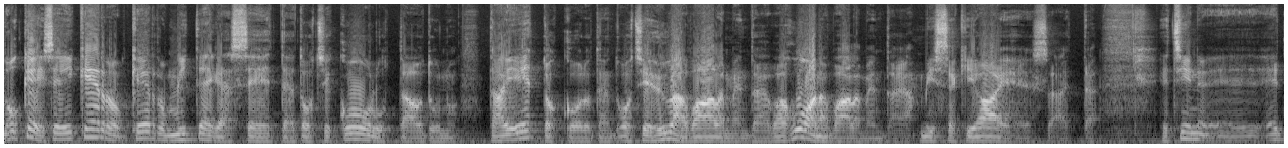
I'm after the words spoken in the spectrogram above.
okei, se ei kerro, kerro mitenkään se, että, oot se kouluttautunut tai et ole kouluttautunut, oot se hyvä valmentaja vai huono valmentaja missäkin aiheessa. Että, että siinä, et,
